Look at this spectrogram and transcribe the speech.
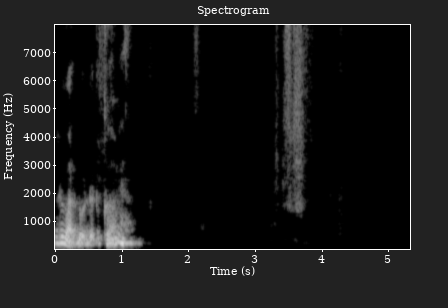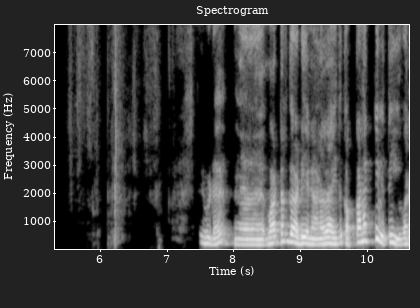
ഒരു കാർഡ് എടുക്കുക ഇവിടെ വാട്ടർ ഗാർഡിയനാണ് അതായത് കണക്ട് വിത്ത് യുവർ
